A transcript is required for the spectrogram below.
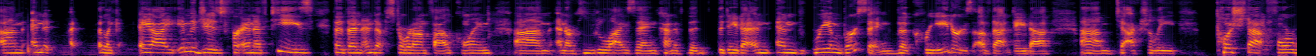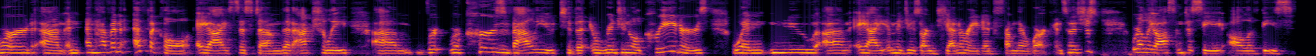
um, and like AI images for NFTs that then end up stored on Filecoin um, and are utilizing kind of the, the data and, and reimbursing the creators of that data um, to actually push that forward um, and, and have an ethical AI system that actually um, re- recurs value to the original creators when new um, AI images are generated from their work. And so it's just really awesome to see all of these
